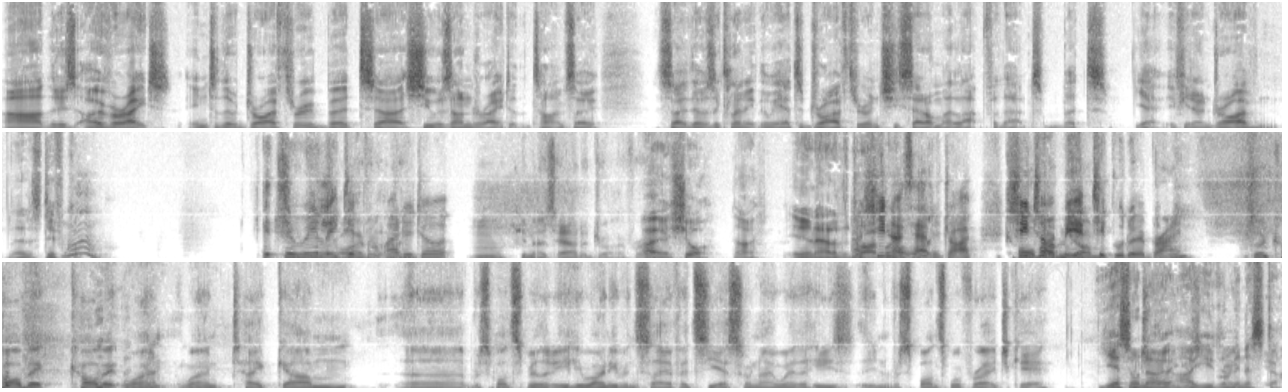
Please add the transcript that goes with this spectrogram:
uh, that is over eight into the drive-through, but uh, she was under eight at the time, so so there was a clinic that we had to drive through, and she sat on my lap for that. But yeah, if you don't drive, then it's difficult. Mm. It's She a really drive, different way to do it. She knows how to drive, Oh right? yeah, sure. No, in and out of the Oh, she knows how to drive. She told me Colbeck, it um, tickled her brain. So Colbeck Colbeck won't won't take um, uh, responsibility. He won't even say if it's yes or no whether he's in- responsible for aged care. Yes or no? Are is you the great. minister?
